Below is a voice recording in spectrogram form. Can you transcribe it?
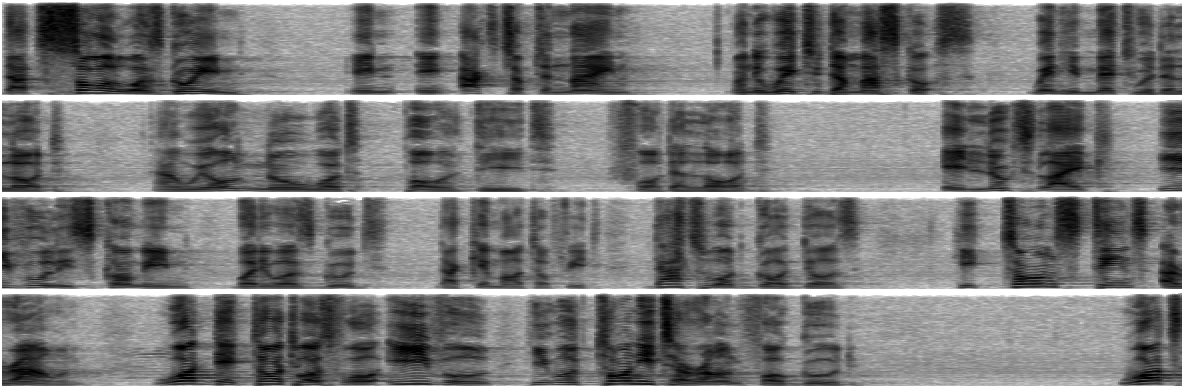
that Saul was going in, in Acts chapter 9 on the way to Damascus when he met with the Lord. And we all know what Paul did for the Lord. It looked like evil is coming, but it was good that came out of it. That's what God does. He turns things around. What they thought was for evil, He will turn it around for good. What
